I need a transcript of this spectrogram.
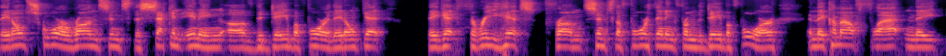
they don't score a run since the second inning of the day before. They don't get they get three hits from since the fourth inning from the day before, and they come out flat and they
